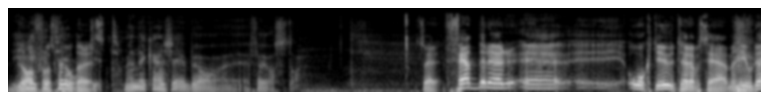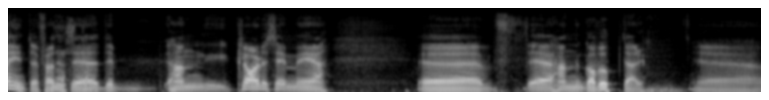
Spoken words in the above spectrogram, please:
det är lite tråkigt, men det kanske är bra för oss då. Så är det. Federer eh, åkte ut, höll jag på att säga, men det gjorde han ju inte för att eh, det, han klarade sig med eh, eh, Han gav upp där. Eh,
